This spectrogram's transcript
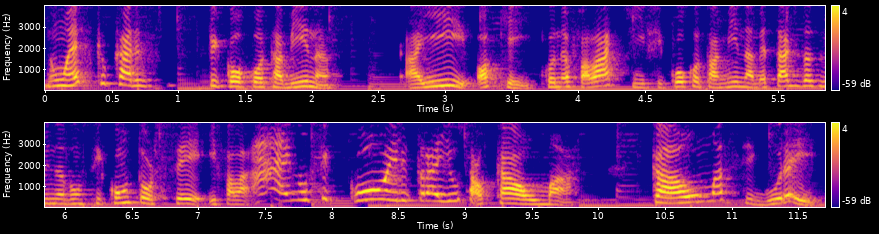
Não é porque o cara ficou com Otamina, aí, ok. Quando eu falar que ficou com Otamina, metade das meninas vão se contorcer e falar, ai, não ficou, ele traiu tal. Calma, calma, segura aí.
